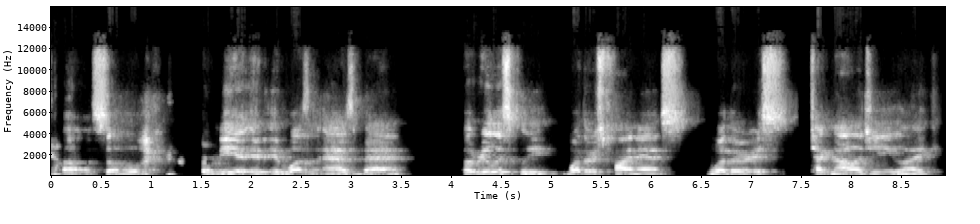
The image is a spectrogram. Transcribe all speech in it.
Yeah. Uh, so for me, it, it wasn't as bad. But realistically, whether it's finance, whether it's technology, like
